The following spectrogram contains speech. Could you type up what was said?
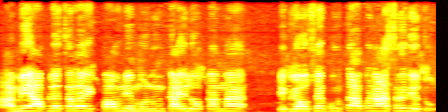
आम्ही आपलं चला एक पाहुणे म्हणून काही लोकांना एक व्यवसाय पुरता आपण आश्रय देतो.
